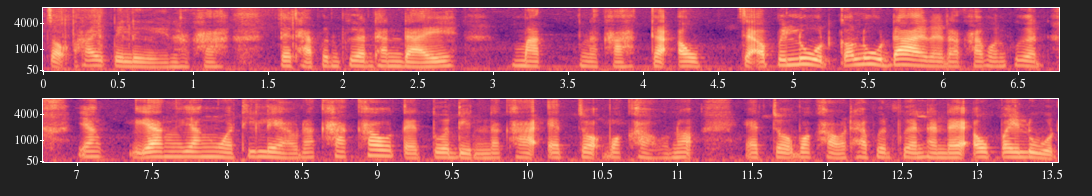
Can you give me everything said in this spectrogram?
เจาะให้ไปเลยนะคะ แต่ถ้าเพื่อนๆท่านใดมักนะคะก็เอาจะเอาไปรูดก็รูดได้เลยนะคะเพื่อนๆยังยังยังงวดที่แล้วนะคะ เข้าแต่ตัวเด่นนะคะแอดเจาะบ่เขาเนาะแอดเจาะบ่เขาถ้าเพื่อนๆท่านใดเอาไปลูด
